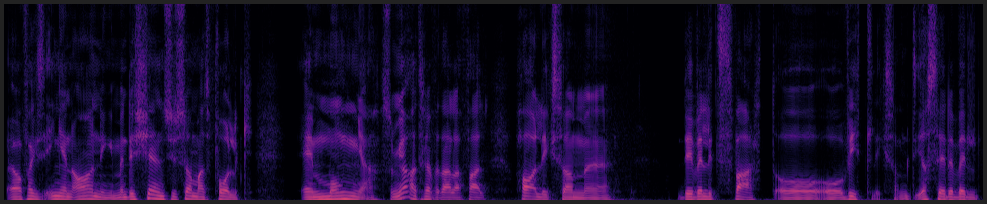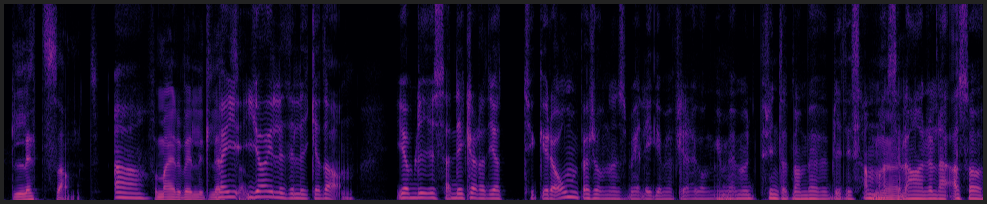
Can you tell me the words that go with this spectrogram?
jag har faktiskt ingen aning. Men det känns ju som att folk är många, som jag har träffat i alla fall, har liksom, eh, det är väldigt svart och, och vitt liksom. Jag ser det väldigt lättsamt. Ja. För mig är det väldigt lättsamt. Men jag är lite likadan. Jag blir ju så här, det är klart att jag tycker om personen som jag ligger med flera gånger men det betyder inte att man behöver bli tillsammans Nej. eller ha en, rela- alltså,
